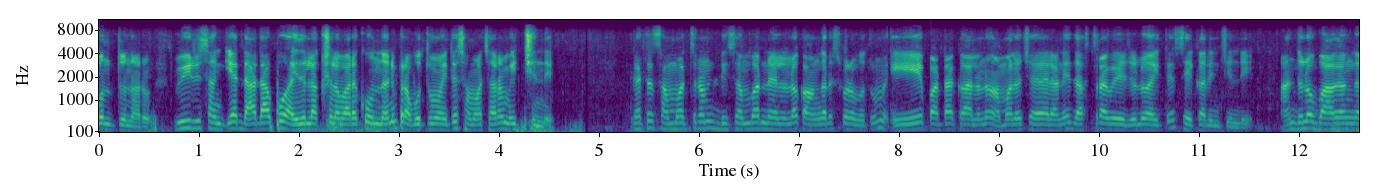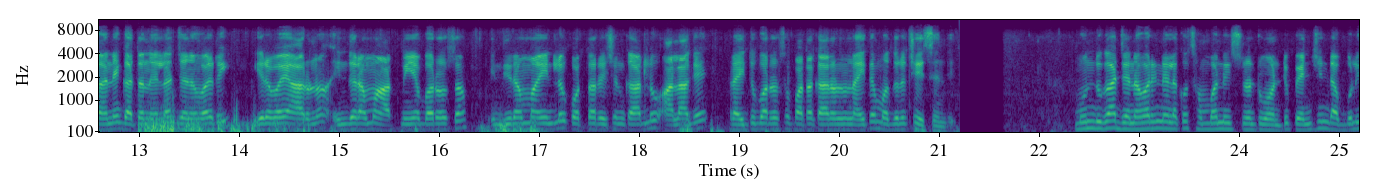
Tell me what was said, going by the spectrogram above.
పొందుతున్నారు. వీరి సంఖ్య దాదాపు ఐదు లక్షల వరకు ఉందని ప్రభుత్వం అయితే సమాచారం ఇచ్చింది. గత సంవత్సరం డిసెంబర్ నెలలో కాంగ్రెస్ ప్రభుత్వం ఏ ఏ పథకాలను అమలు చేయాలని దస్తావేజులు అయితే సేకరించింది. అందులో భాగంగానే గత నెల జనవరి ఇరవై ఆరున ఇందిరమ్మ ఆత్మీయ భరోసా ఇందిరమ్మ ఇండ్లు కొత్త రేషన్ కార్డులు అలాగే రైతు భరోసా పథకాలను అయితే మొదలు చేసింది. ముందుగా జనవరి నెలకు సంబంధించినటువంటి పెన్షన్ డబ్బులు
